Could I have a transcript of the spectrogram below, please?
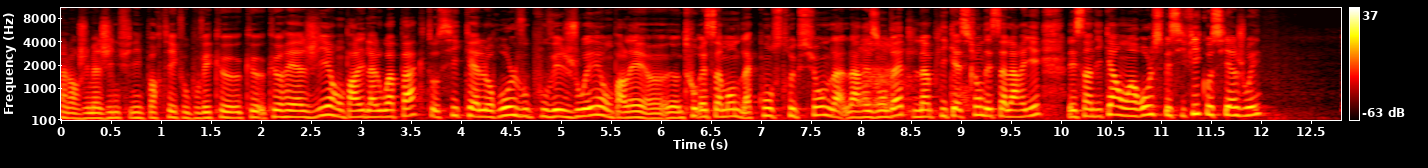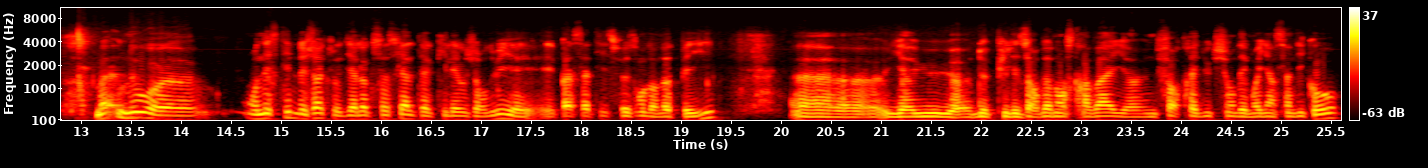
Alors j'imagine, Philippe Portier, que vous pouvez que, réagir. On parlait de la loi Pacte aussi. Quel rôle vous pouvez jouer? On parlait euh, tout récemment de la construction, de la, raison d'être, l'implication des salariés. Les syndicats ont un rôle spécifique aussi à jouer? Bah, Nous, euh, on estime déjà que le dialogue social tel qu'il est aujourd'hui n'est pas satisfaisant dans notre pays. il y a eu, depuis les ordonnances travail, une forte réduction des moyens syndicaux.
